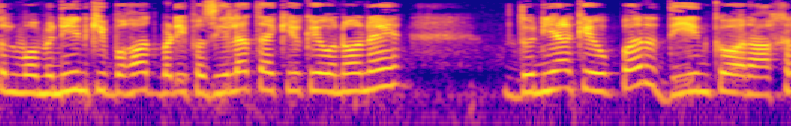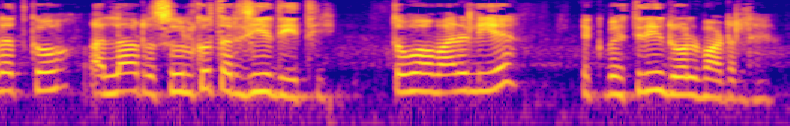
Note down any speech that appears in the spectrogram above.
المومنین کی بہت بڑی فضیلت ہے، کیونکہ انہوں نے دنیا کے اوپر دین کو اور آخرت کو اللہ اور رسول کو ترجیح دی تھی۔ تو وہ ہمارے لیے ایک بہترین رول ماڈل ہے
